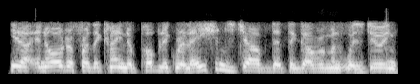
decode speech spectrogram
you know, in order for the kind of public relations job that the government was doing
